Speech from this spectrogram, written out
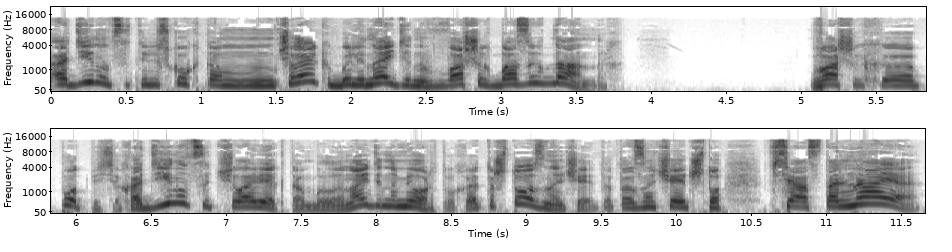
11 или сколько там человек были найдены в ваших базах данных ваших э, подписях. 11 человек там было найдено мертвых. Это что означает? Это означает, что вся остальная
